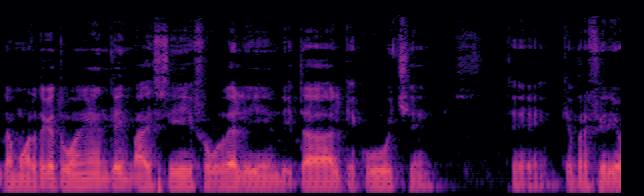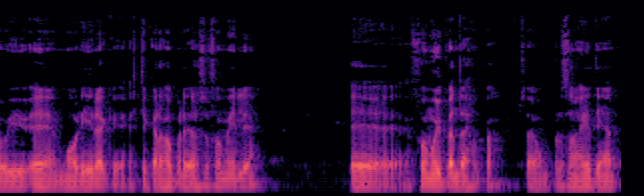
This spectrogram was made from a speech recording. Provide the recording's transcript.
la muerte que tuvo en Endgame, ay sí, fue lindo y tal, que cuche, que, que prefirió eh, morir a que este carajo perdiera a su familia. Eh, fue muy pendejo, pues. O sea, un personaje que tenía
